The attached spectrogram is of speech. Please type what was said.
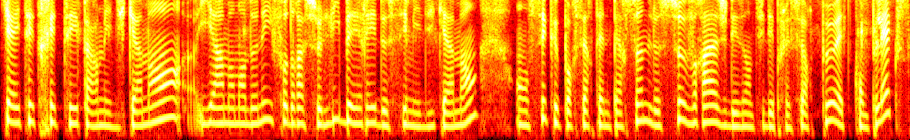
qui a été traitée par médicaments, il y a un moment donné, il faudra se libérer de ces médicaments. On sait que pour certaines personnes, le sevrage des antidépresseurs peut être complexe.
